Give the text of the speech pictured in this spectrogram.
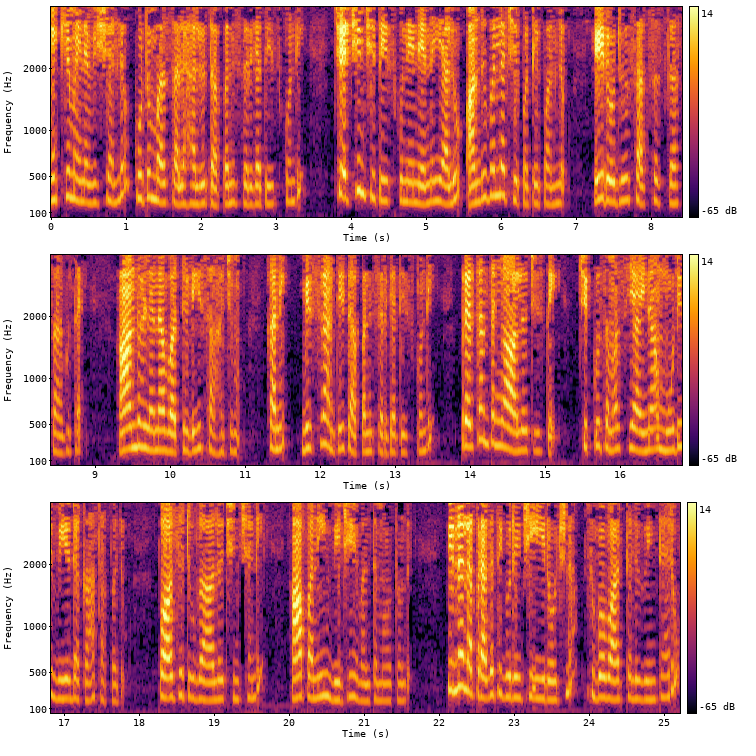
ముఖ్యమైన విషయాల్లో కుటుంబ సలహాలు తప్పనిసరిగా తీసుకోండి. చర్చించి తీసుకునే నిర్ణయాలు అందువల్ల చేపట్టే పనులు ఈ రోజు సక్సెస్గా సాగుతాయి. ఆందోళన ఒత్తిడి సహజం. కానీ విశ్రాంతి తప్పనిసరిగా తీసుకోండి. ప్రశాంతంగా ఆలోచిస్తే చిక్కు సమస్య అయినా ముడి వీడక తప్పదు. పాజిటివ్గా ఆలోచించండి. ఆ పని విజయవంతమవుతుంది. పిల్లల ప్రగతి గురించి ఈ రోజున శుభవార్తలు వింటారు.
